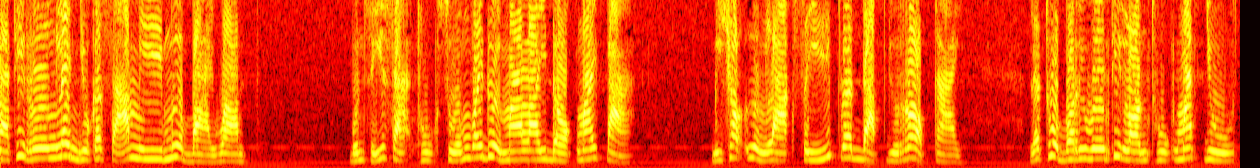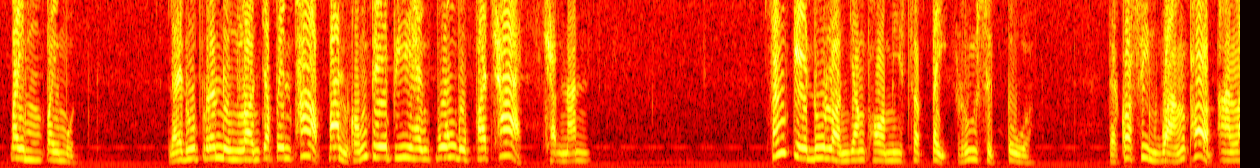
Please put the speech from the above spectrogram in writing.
ณะที่เริงเล่นอยู่กับสามีเมื่อบ่ายวาน บนศีรษะถูกสวมไว้ด้วยมาลัยดอกไม้ป่า มีช่อเอื้องหลากสีประดับอยู่รอบกาย และทั่วบริเวณที่หลอนถูกมัดอยู่เต็มไปหมด และดูประหนึ่งหลอนจะเป็นภาพปั้นของเทพีแห่งปวงบุพชาติฉะนั้น สังเกตดูหล่อนยังพอมีสติรู้สึกตัว แต่ก็สิ้นหวังทอดอะไร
